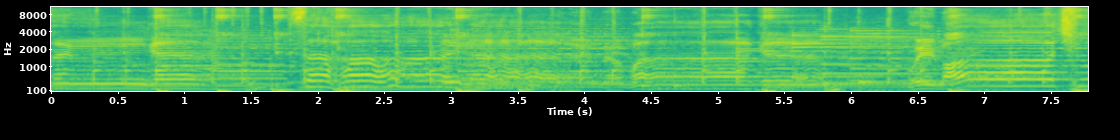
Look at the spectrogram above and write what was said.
मसँग सहारा नमाग। भुइँमा छु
